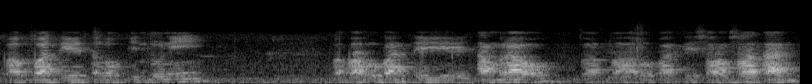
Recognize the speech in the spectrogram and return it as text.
Bapak Bupati Teluk Intuni, Bapak Bupati Tambrau, Bapak Bupati Sorong Selatan,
